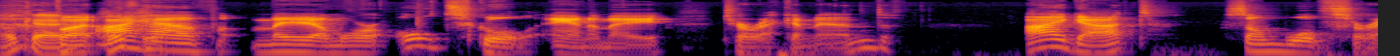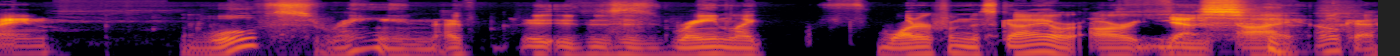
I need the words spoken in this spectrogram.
Okay, but I have maybe a more old school anime to recommend. I got some Wolf's Rain. Wolf's Rain. I've i- this is rain like water from the sky or R E Yes. I. Okay.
